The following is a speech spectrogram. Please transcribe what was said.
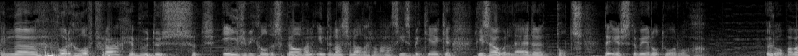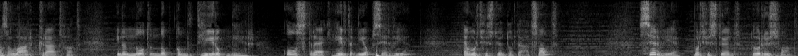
In de vorige hoofdvraag hebben we dus het ingewikkelde spel van internationale relaties bekeken die zouden leiden tot de Eerste Wereldoorlog. Europa was een waar kruidvat. In een notendop komt het hierop neer. Oostenrijk heeft het niet op Servië en wordt gesteund door Duitsland. Servië wordt gesteund door Rusland.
